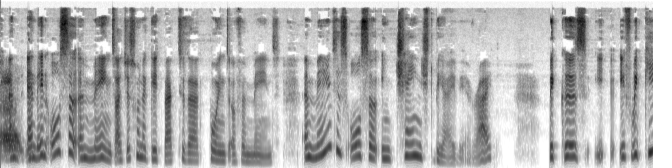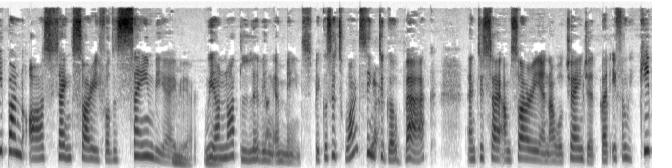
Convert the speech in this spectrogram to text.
Uh, and, Um, and then also amends. I just want to get back to that point of amends. Amends is also in changed behavior, right? Because if we keep on ask, saying sorry for the same behavior, we are not living amends. Because it's one thing to go back and to say, I'm sorry and I will change it. But if we keep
